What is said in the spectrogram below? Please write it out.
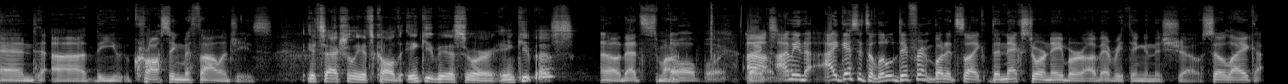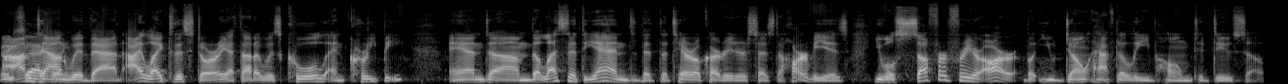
and uh, the crossing mythologies. It's actually it's called Incubus or Incubus. Oh, that's smart. Oh boy, Uh, I mean, I guess it's a little different, but it's like the next door neighbor of everything in this show. So, like, I'm down with that. I liked this story. I thought it was cool and creepy. And um, the lesson at the end that the tarot card reader says to Harvey is you will suffer for your art, but you don't have to leave home to do so.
